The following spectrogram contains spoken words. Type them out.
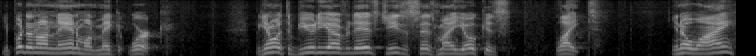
You put it on an animal to make it work. But you know what the beauty of it is? Jesus says, My yoke is light. You know why?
